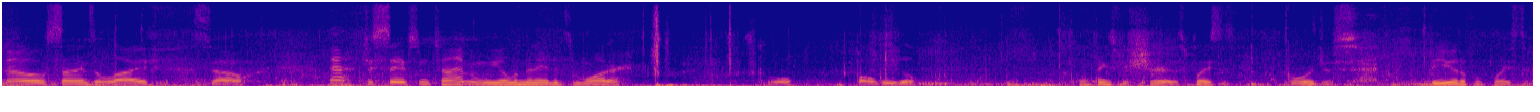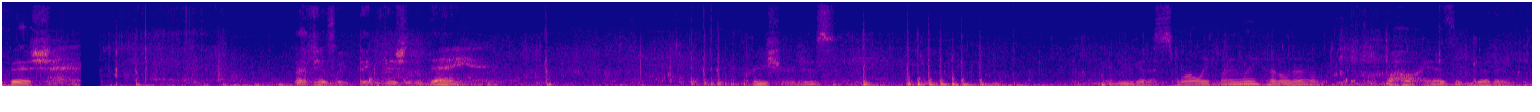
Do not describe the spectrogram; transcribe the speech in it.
no signs of life. So yeah, just saved some time and we eliminated some water. It's cool. Bald eagle. One thing's for sure, this place is gorgeous. Beautiful place to fish. That feels like big fish of the day. Pretty sure it is. Maybe we got a smallie finally? I don't know. Oh, yeah, that's a good one.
